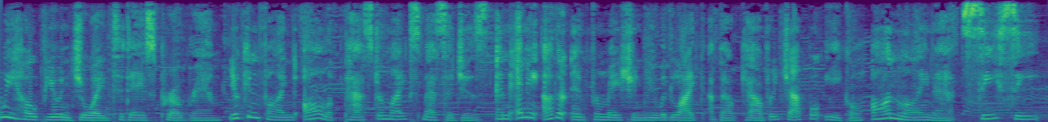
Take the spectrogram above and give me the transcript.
We hope you enjoyed today's program. You can find all of Pastor Mike's messages and any other information you would like about Calvary Chapel Eagle online at cceagle.org.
